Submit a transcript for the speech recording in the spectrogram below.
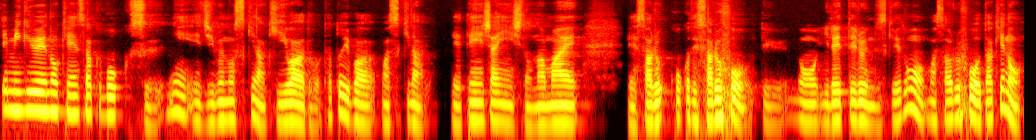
で、右上の検索ボックスに自分の好きなキーワード、例えば、ま、好きな転写因子の名前、サル、ここでサル4っていうのを入れてるんですけれども、まあ、サル4だけの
